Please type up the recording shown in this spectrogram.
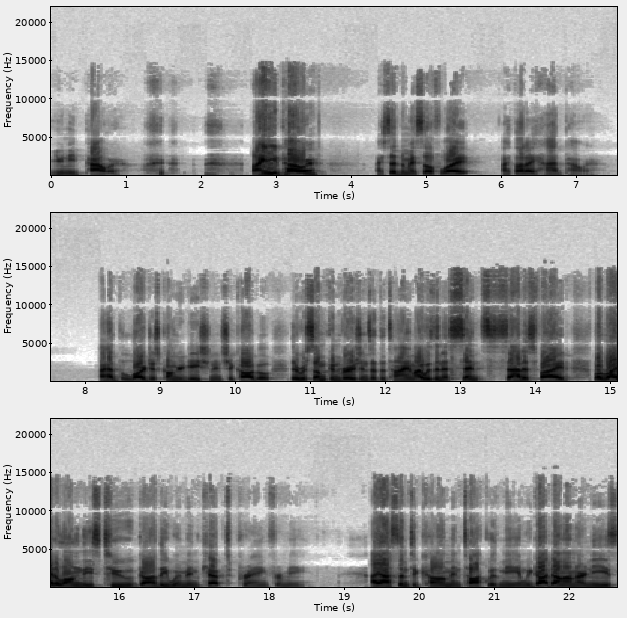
You need power. I need power? I said to myself, Why, I thought I had power. I had the largest congregation in Chicago. There were some conversions at the time. I was, in a sense, satisfied, but right along these two godly women kept praying for me. I asked them to come and talk with me, and we got down on our knees.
